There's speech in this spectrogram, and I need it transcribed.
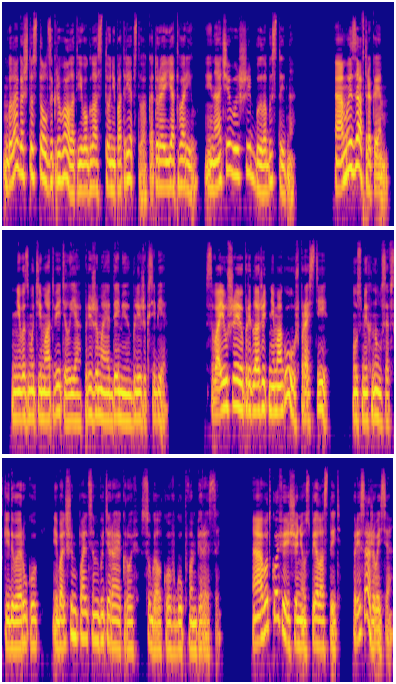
Благо, что стол закрывал от его глаз то непотребство, которое я творил, иначе высший было бы стыдно. «А мы завтракаем», — невозмутимо ответил я, прижимая Демию ближе к себе. «Свою шею предложить не могу, уж прости», — усмехнулся, вскидывая руку и большим пальцем вытирая кровь с уголков губ вампирессы. «А вот кофе еще не успел остыть. Присаживайся».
